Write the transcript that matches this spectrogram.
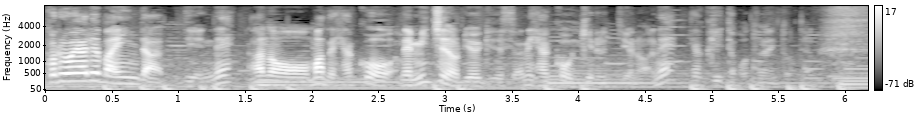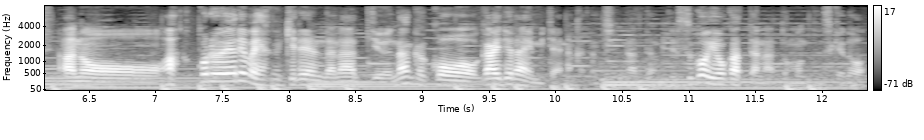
これをやればいいんだっていうね、あの、まだ100を、ね、未知の領域ですよね、100を切るっていうのはね、100切ったことないとって。あの、あ、これをやれば100切れるんだなっていう、なんかこう、ガイドラインみたいな形になったんで、すごい良かったなと思うんですけど、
